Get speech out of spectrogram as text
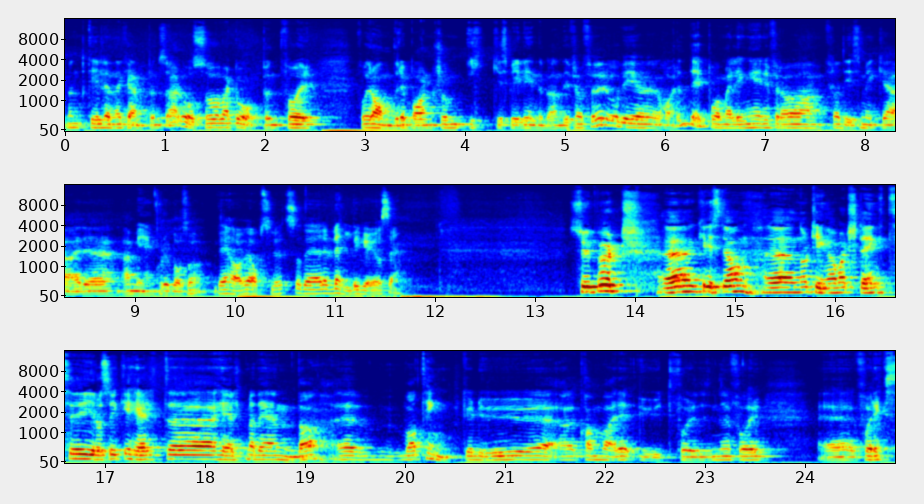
men til denne campen så er det også vært åpent for, for andre barn som ikke spiller innebandy fra før. Og vi har en del påmeldinger fra, fra de som ikke er, er med i en klubb også. Det har vi absolutt, så det er veldig gøy å se. Supert. Kristian, eh, eh, når ting har vært stengt, gir oss ikke helt, eh, helt med det enda. Eh, hva tenker du eh, kan være utfordrende for eh, f.eks.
